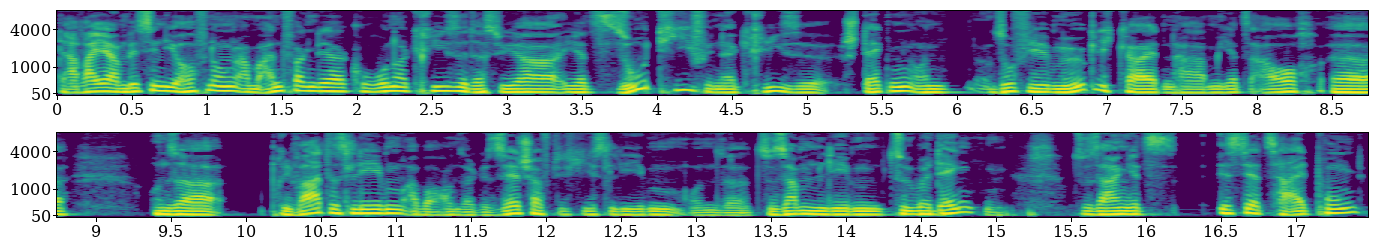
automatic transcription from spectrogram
Da war ja ein bisschen die Hoffnung am Anfang der Corona-Krise, dass wir jetzt so tief in der Krise stecken und so viele Möglichkeiten haben, jetzt auch äh, unser privates Leben, aber auch unser gesellschaftliches Leben, unser Zusammenleben zu überdenken. Zu sagen, jetzt ist der Zeitpunkt,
